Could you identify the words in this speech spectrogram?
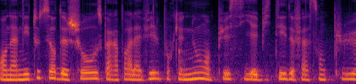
on a amené toutes sortes de choses par rapport à la ville pour que nous, on puisse y habiter de façon plus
